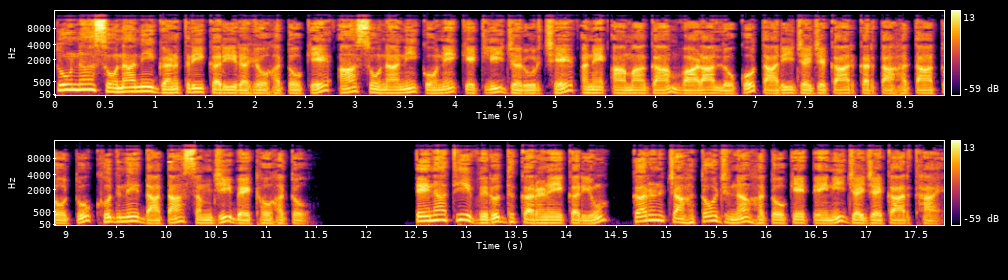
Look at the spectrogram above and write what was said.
તું ન સોનાની ગણતરી કરી રહ્યો હતો કે આ સોનાની કોને કેટલી જરૂર છે અને આમાં ગામવાળા લોકો તારી જયજકાર કરતા હતા તો તું ખુદને દાતા સમજી બેઠો હતો. તેનાથી વિરુદ્ધ કર્ણે કર્યું, કર્ણ ચાહતો જ ન હતો કે તેની જય જયકાર થાય.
